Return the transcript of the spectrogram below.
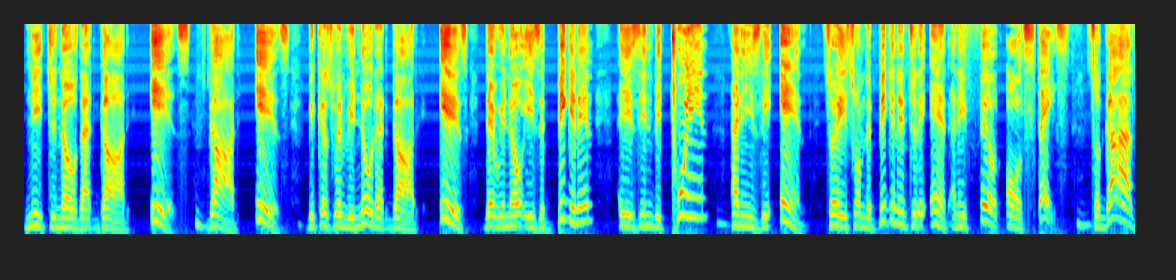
need to know that God is. Mm-hmm. God is. Because when we know that God is, then we know He's the beginning, He's in between, mm-hmm. and He's the end. So He's from the beginning to the end, and He filled all space. Mm-hmm. So God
